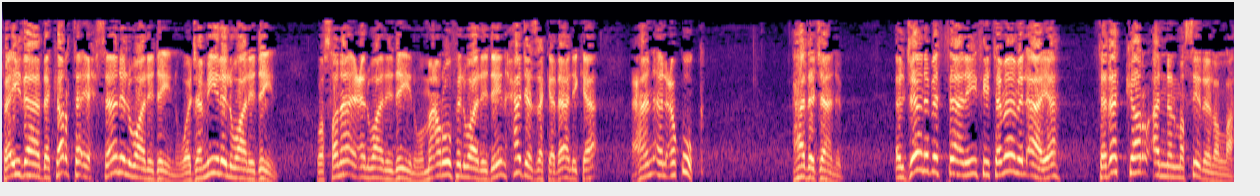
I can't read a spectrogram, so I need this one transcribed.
فإذا ذكرت إحسان الوالدين وجميل الوالدين وصنائع الوالدين ومعروف الوالدين حجزك ذلك عن العقوق. هذا جانب. الجانب الثاني في تمام الآية تذكر أن المصير إلى الله.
